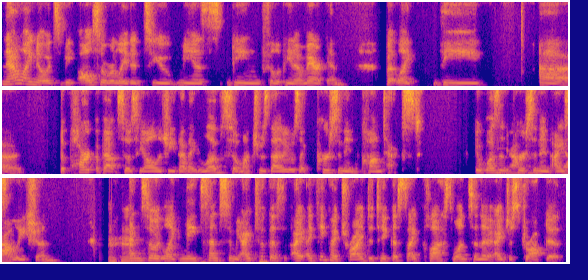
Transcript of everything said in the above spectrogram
now I know it's be also related to me as being Filipino American, but like the uh the part about sociology that I loved so much was that it was like person in context. It wasn't yeah. person in isolation. Yeah. Mm-hmm. And so it like made sense to me. I took a, I, I think I tried to take a psych class once and I, I just dropped it.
